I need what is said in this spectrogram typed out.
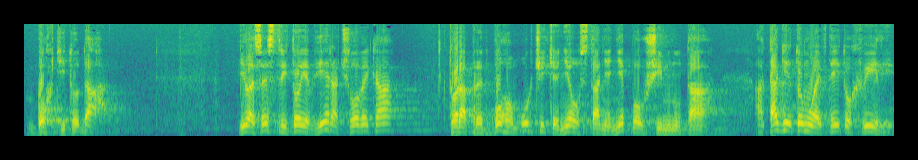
Boh ti to dá. Milé sestry, to je viera človeka, ktorá pred Bohom určite neostane nepovšimnutá. A tak je tomu aj v tejto chvíli.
